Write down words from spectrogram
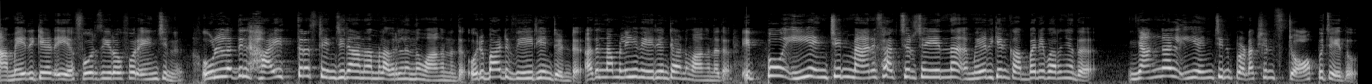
അമേരിക്കയുടെ എഫ് ഫോർ സീറോ ഫോർ എഞ്ചിന് ഉള്ളതിൽ ഹൈ ത്രസ്റ്റ് എഞ്ചിനാണ് നമ്മൾ അവരിൽ നിന്ന് വാങ്ങുന്നത്. ഒരുപാട് വേരിയന്റ് ഉണ്ട്. അതിൽ നമ്മൾ ഈ വേരിയന്റ് ആണ് വാങ്ങുന്നത്. ഇപ്പോൾ ഈ എഞ്ചിൻ മാനുഫാക്ചർ ചെയ്യുന്ന അമേരിക്കൻ കമ്പനി പറഞ്ഞത് ഞങ്ങൾ ഈ എഞ്ചിൻ പ്രൊഡക്ഷൻ സ്റ്റോപ്പ് ചെയ്തു.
